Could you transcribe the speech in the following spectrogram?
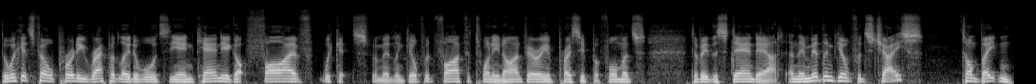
The wickets fell pretty rapidly towards the end. Candia got five wickets for Midland Guildford, five for 29. Very impressive performance to be the standout. And then Midland Guildford's chase, Tom Beaton,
